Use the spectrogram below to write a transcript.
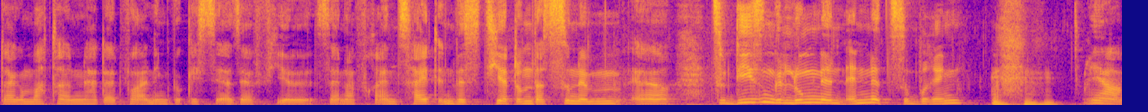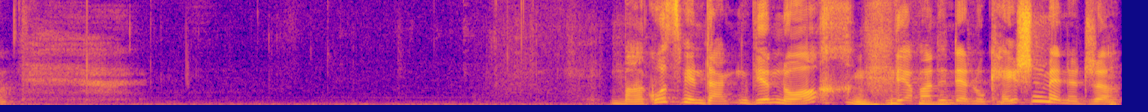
da gemacht hat. Er hat halt vor allen Dingen wirklich sehr, sehr viel seiner freien Zeit investiert, um das zu einem, äh, zu diesem gelungenen Ende zu bringen. ja. Markus, wem danken wir noch? Wer war denn der Location Manager?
